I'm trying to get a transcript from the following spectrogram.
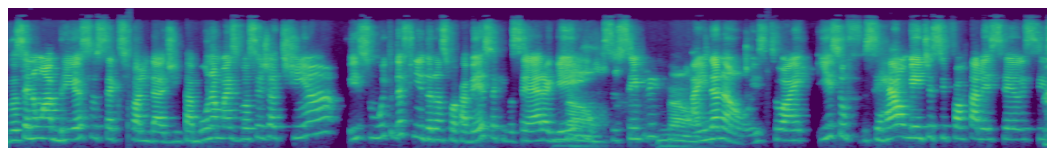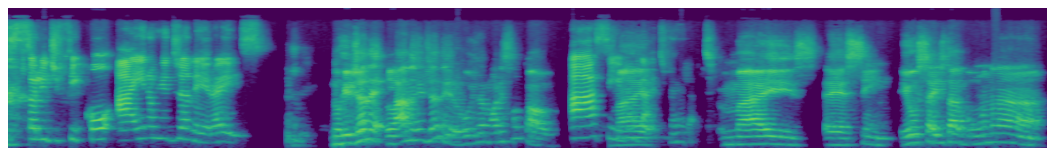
Você não abria essa sexualidade em Tabuna, mas você já tinha isso muito definido na sua cabeça, que você era gay? Não, isso sempre. Não. Ainda não. Isso, isso realmente se fortaleceu e se solidificou aí no Rio de Janeiro, é isso? No Rio de Janeiro, lá no Rio de Janeiro. Hoje eu moro em São Paulo. Ah, sim, mas, verdade, verdade. Mas, é, sim, eu saí de Tabuna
